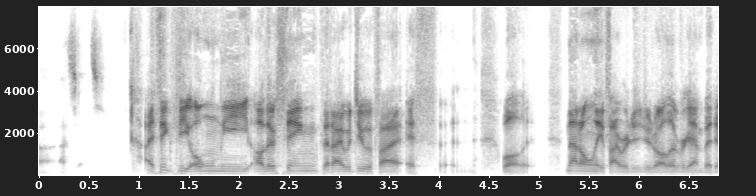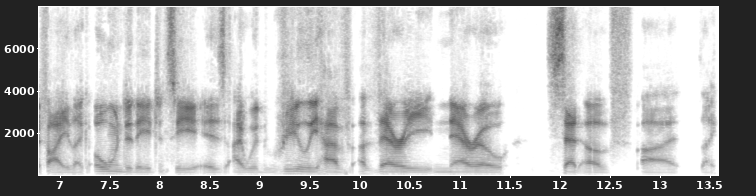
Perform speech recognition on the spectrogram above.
uh, assets. I think the only other thing that i would do if i if well not only if i were to do it all over again but if i like owned an agency is i would really have a very narrow set of uh like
